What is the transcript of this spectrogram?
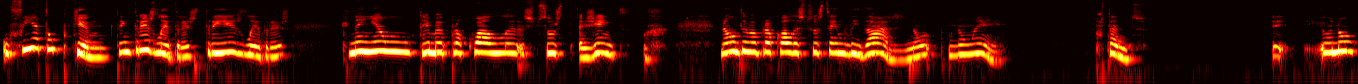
O fim é tão pequeno, tem três letras, três letras que nem é um tema para o qual as pessoas. a gente. não é um tema para o qual as pessoas têm de lidar. Não, não é. Portanto, eu não,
